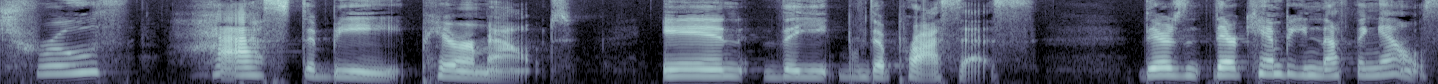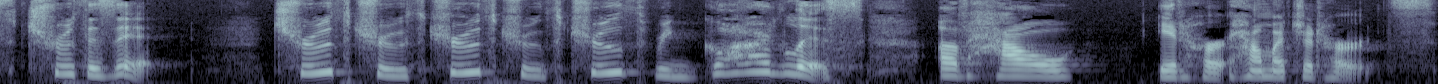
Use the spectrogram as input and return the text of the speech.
truth has to be paramount in the the process. There's there can be nothing else. Truth is it. Truth, truth, truth, truth, truth, regardless of how it hurt, how much it hurts.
